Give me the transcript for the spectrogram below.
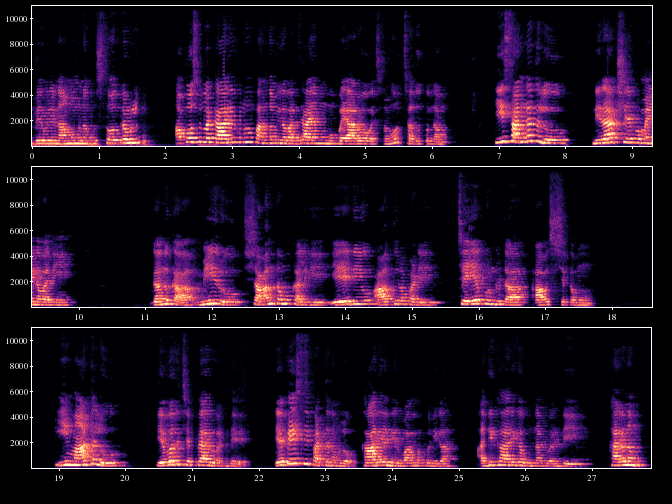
దేవుని నామమునకు స్తోత్రములు. అపోసుల కార్యములు పంతొమ్మిదవ అధ్యాయము ముప్పై ఆరవ వచనము చదువుకుందాము. ఈ సంగతులు నిరాక్షేపమైనవని గనుక మీరు శాంతము కలిగి ఏది ఆతురపడి చేయకుండుట ఆవశ్యకము. ఈ మాటలు ఎవరు చెప్పారు అంటే ఎపేసి పట్టణంలో కార్యనిర్వాహకునిగా అధికారిగా ఉన్నటువంటి కరణము.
